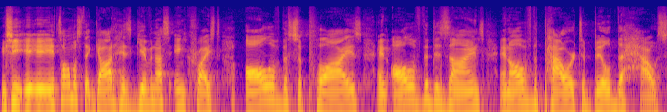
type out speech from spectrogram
You see, it's almost that God has given us in Christ all of the supplies and all of the designs and all of the power to build the house,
